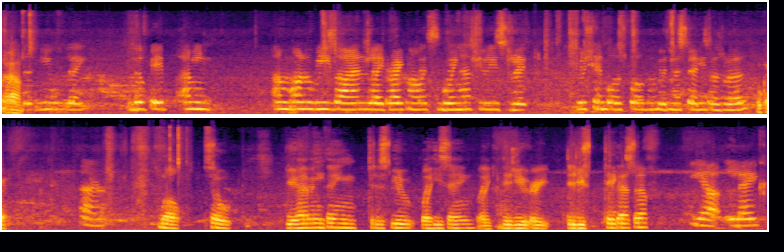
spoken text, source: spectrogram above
Um, the new like the paper. I mean, I'm on a visa and like right now it's going actually strict, which can cause problem with my studies as well. okay. And Well, so do you have anything to dispute what he's saying? Like, did you or did you take that stuff? yeah, like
